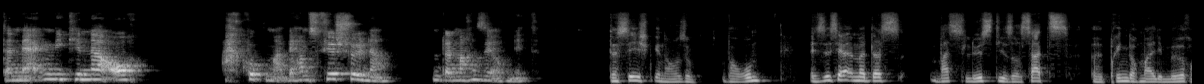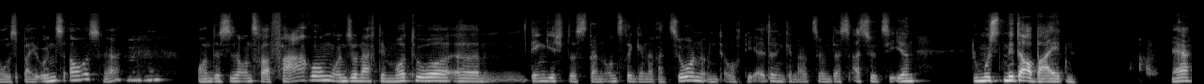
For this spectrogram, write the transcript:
dann merken die Kinder auch, ach guck mal, wir haben es viel schöner. Und dann machen sie auch mit. Das sehe ich genauso. Warum? Es ist ja immer das, was löst dieser Satz? Äh, bring doch mal den Müll raus bei uns aus. Ja? Mhm. Und das ist unsere Erfahrung und so nach dem Motto, ähm, denke ich, dass dann unsere Generation und auch die älteren Generationen das assoziieren. Du musst mitarbeiten. Ja,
